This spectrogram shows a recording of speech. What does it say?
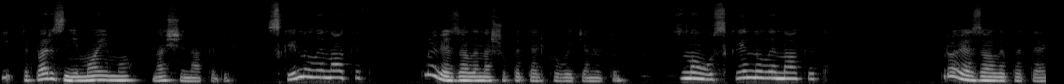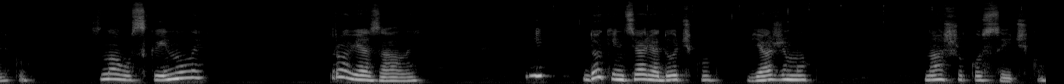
І тепер знімаємо наші накиди. Скинули накид, пров'язали нашу петельку витягнуту. Знову скинули накид, пров'язали петельку. Знову скинули, пров'язали. І до кінця рядочку в'яжемо нашу косичку.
